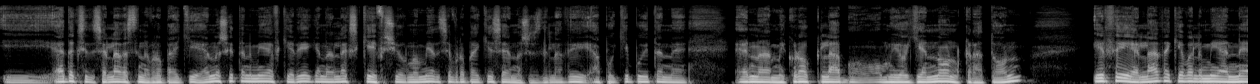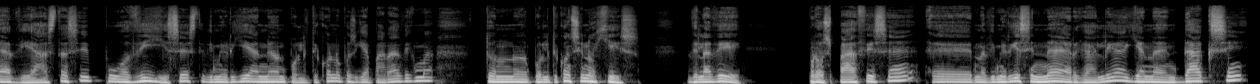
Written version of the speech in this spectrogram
η ένταξη της Ελλάδας στην Ευρωπαϊκή Ένωση ήταν μια ευκαιρία για να αλλάξει και η φυσιογνωμία της Ευρωπαϊκής Ένωσης. Δηλαδή από εκεί που ήταν ένα μικρό κλαμπ ομοιογενών κρατών ήρθε η Ελλάδα και έβαλε μια νέα διάσταση που οδήγησε στη δημιουργία νέων πολιτικών όπως για παράδειγμα των πολιτικών συνοχής. Δηλαδή προσπάθησε ε, να δημιουργήσει νέα εργαλεία για να εντάξει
